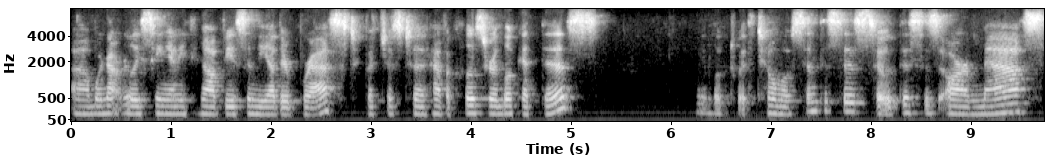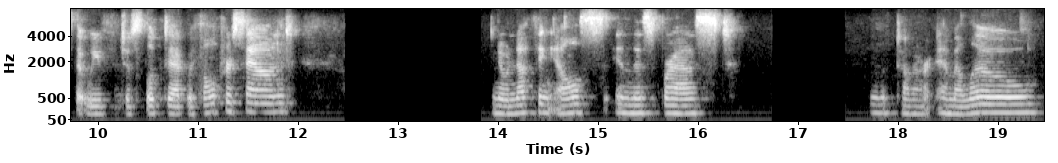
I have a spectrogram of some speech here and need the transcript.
Um, we're not really seeing anything obvious in the other breast, but just to have a closer look at this, we looked with tomosynthesis. So this is our mass that we've just looked at with ultrasound you know, nothing else in this breast. We looked on our MLO.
